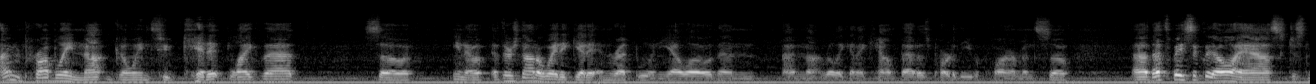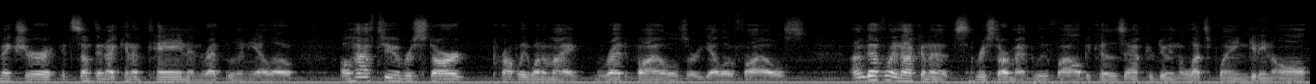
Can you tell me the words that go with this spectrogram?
I'm probably not going to get it like that. So, you know, if there's not a way to get it in red, blue, and yellow, then I'm not really going to count that as part of the requirements. So, uh, that's basically all I ask. Just make sure it's something I can obtain in red, blue, and yellow. I'll have to restart probably one of my red files or yellow files. I'm definitely not going to restart my blue file because after doing the Let's Play and getting all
